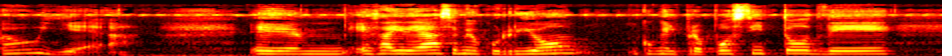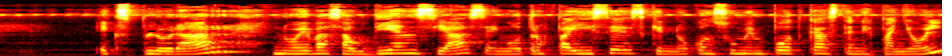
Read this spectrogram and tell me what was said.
Oh yeah. Em, esa idea se me ocurrió con el propósito de explorar nuevas audiencias en otros países que no consumen podcast en español,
